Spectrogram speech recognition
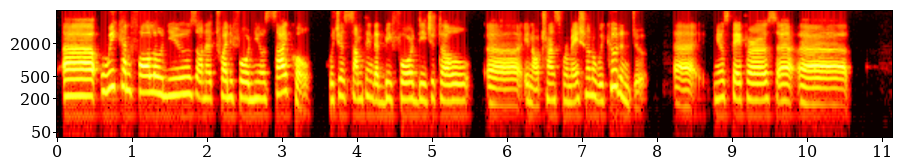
Uh, we can follow news on a 24 news cycle, which is something that before digital uh, you know, transformation, we couldn't do. Uh, newspapers, uh, uh,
